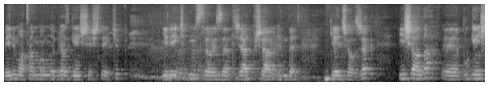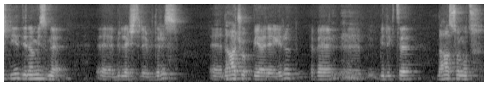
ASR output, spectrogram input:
benim atanmamla biraz gençleşti ekip. Yeni ekibimiz de o yüzden ticaret müşavirliğinde genç olacak. İnşallah bu gençliği dinamizmle birleştirebiliriz. Daha çok bir araya gelir ve birlikte daha somut,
